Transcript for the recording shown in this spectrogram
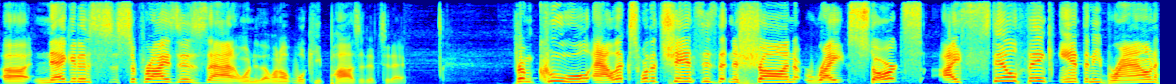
Uh, negative s- surprises, I don't want to do that one. We'll keep positive today. From Cool, Alex, what are the chances that Nahshon Wright starts? I still think Anthony Brown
